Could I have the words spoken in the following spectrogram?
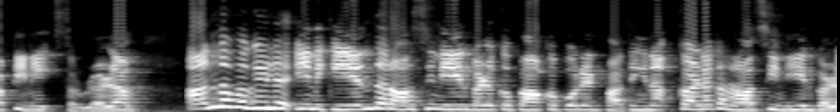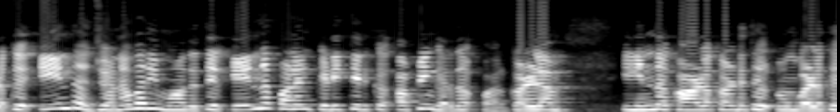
அப்படின்னு சொல்லலாம். அந்த வகையில் இன்னைக்கு எந்த ராசி நீர்களுக்கு பார்க்க போகிறேன்னு பார்த்தீங்கன்னா கடக ராசி நீர்களுக்கு இந்த ஜனவரி மாதத்தில் என்ன பலன் கிடைத்திருக்கு அப்படிங்கிறத பார்க்கலாம். இந்த காலகட்டத்தில் உங்களுக்கு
